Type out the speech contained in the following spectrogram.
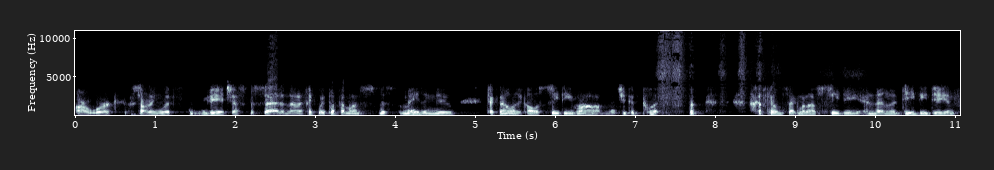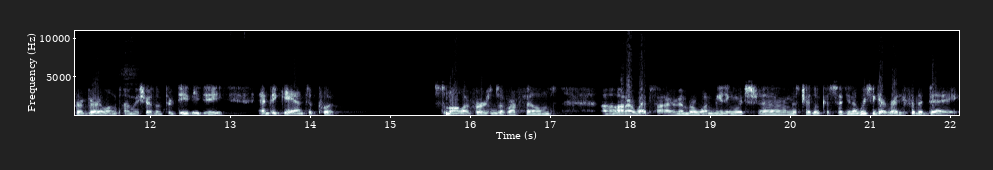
our work, starting with VHS cassette, and then I think we put them on this amazing new technology called a CD-ROM that you could put a film segment on CD and then the DVD. And for a very long time, we shared them through DVD and began to put smaller versions of our films uh, on our website. I remember one meeting which uh, Mr. Lucas said, you know, we should get ready for the day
